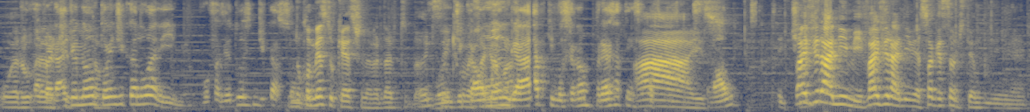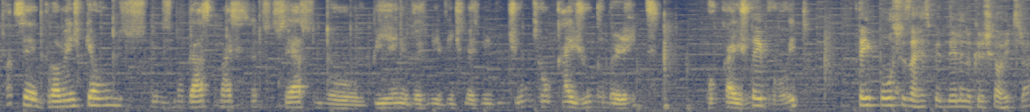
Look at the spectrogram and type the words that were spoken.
Ou era, o- Na era verdade, tipo eu não tava- indicando um anime. Vou fazer duas indicações. No começo do cast, na verdade, tu- antes Vou indicar um mangá, porque você não presta atenção Ah, isso. falo. Vai virar anime, vai virar anime, é só questão de tempo. É, Pode ser, provavelmente porque é um dos, dos mangás que mais fizeram sucesso no biênio 2020-2021, que é o Kaiju Number 8, ou Kaiju Tem- Number 8. Tem posts a respeito dele no Critical Hits já?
